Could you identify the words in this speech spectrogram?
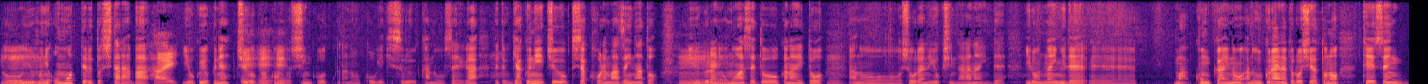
いうふうに思ってるとしたらば、はい、よくよくね、中国が今度侵攻、ええ、あの攻撃する可能性が出てくる。逆に中国としてはこれまずいなというぐらいに思わせておかないと、あの将来の抑止にならないんで、いろんな意味で、えー、まあ、今回のあのウクライナとロシアとの停戦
